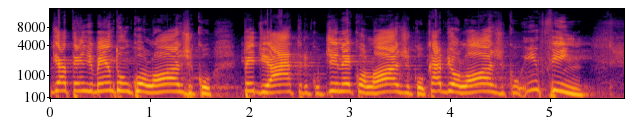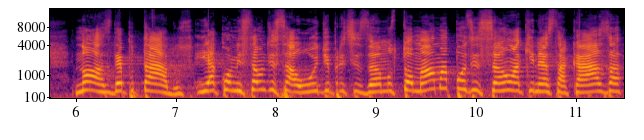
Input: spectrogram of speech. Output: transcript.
de atendimento oncológico, pediátrico, ginecológico, cardiológico, enfim. Nós, deputados e a Comissão de Saúde, precisamos tomar uma posição aqui nesta casa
